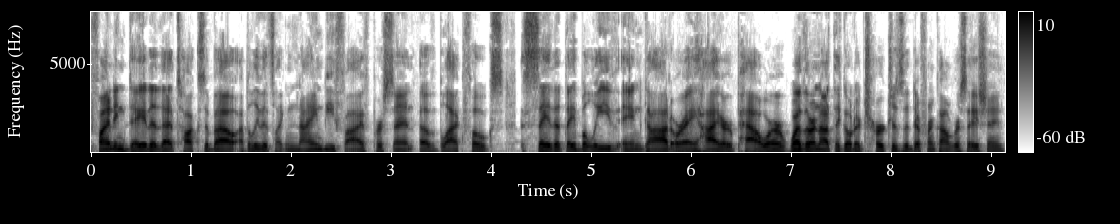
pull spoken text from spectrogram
finding data that talks about, I believe it's like 95% of Black folks say that they believe in God or a higher power. Whether or not they go to church is a different conversation.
